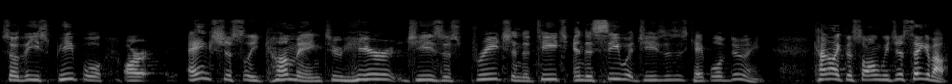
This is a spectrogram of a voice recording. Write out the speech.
So these people are anxiously coming to hear Jesus preach and to teach and to see what Jesus is capable of doing. Kind of like the song we just sang about.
